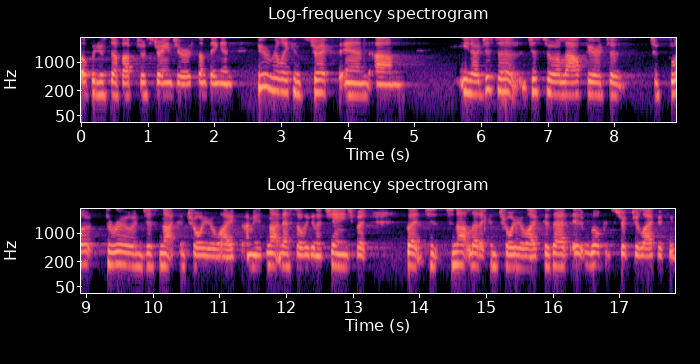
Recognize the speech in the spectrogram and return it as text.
open yourself up to a stranger or something. And fear really constricts and, um, you know, just to, just to allow fear to, to float through and just not control your life. I mean, it's not necessarily going to change, but but to, to not let it control your life because that it will constrict your life if you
